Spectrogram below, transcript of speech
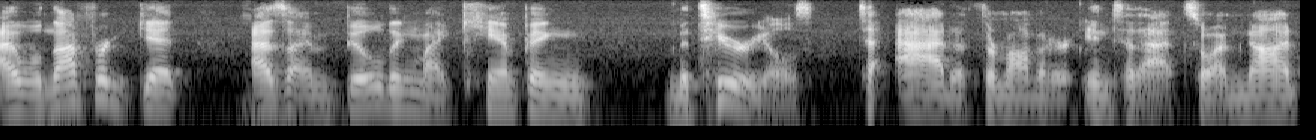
I will not forget as I'm building my camping materials to add a thermometer into that. So I'm not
